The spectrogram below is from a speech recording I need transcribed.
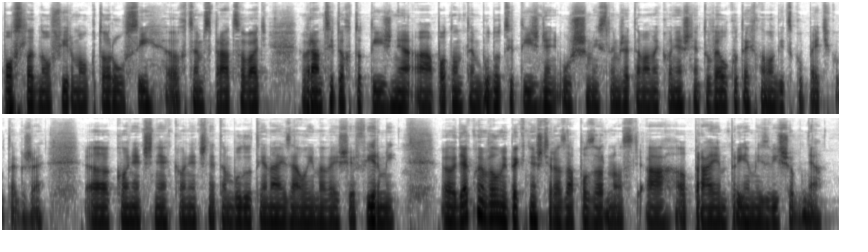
poslednou firmou, ktorú si chcem spracovať v rámci tohto týždňa a potom ten budúci týždeň už myslím, že tam máme konečne tú veľkú technologickú peťku, takže konečne, konečne tam budú tie najzaujímavejšie firmy. Ďakujem veľmi pekne ešte raz za pozornosť a prajem príjemný zvyšok dňa.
